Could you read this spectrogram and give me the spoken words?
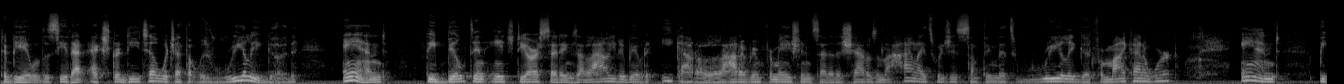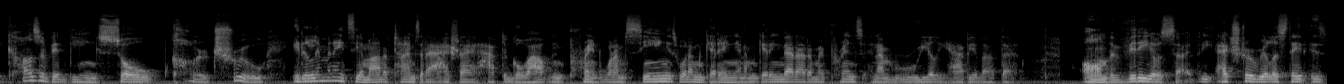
to be able to see that extra detail, which I thought was really good. And the built-in HDR settings allow you to be able to eke out a lot of information inside of the shadows and the highlights, which is something that's really good for my kind of work. And because of it being so color true, it eliminates the amount of times that I actually have to go out and print. What I'm seeing is what I'm getting, and I'm getting that out of my prints, and I'm really happy about that. On the video side, the extra real estate is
